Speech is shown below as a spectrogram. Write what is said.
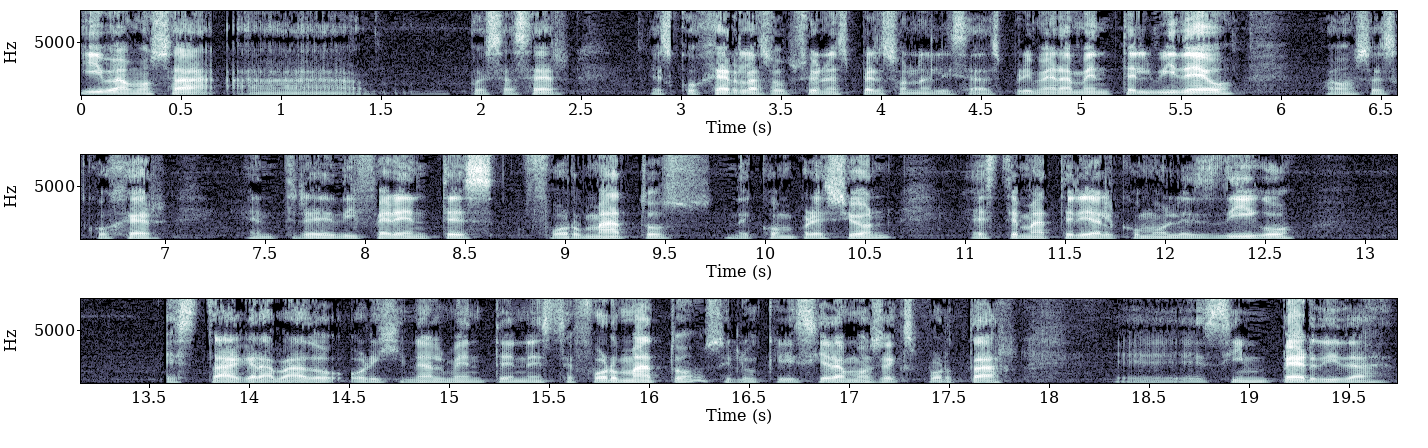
y vamos a, pues hacer escoger las opciones personalizadas. Primeramente el video, vamos a escoger entre diferentes formatos de compresión. Este material, como les digo, está grabado originalmente en este formato. Si lo quisiéramos exportar eh, sin pérdida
